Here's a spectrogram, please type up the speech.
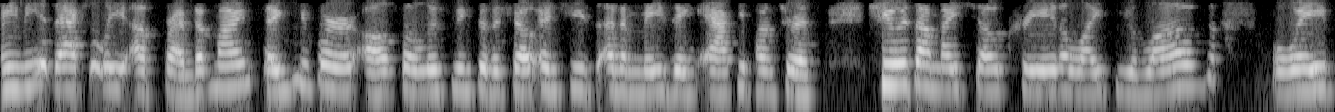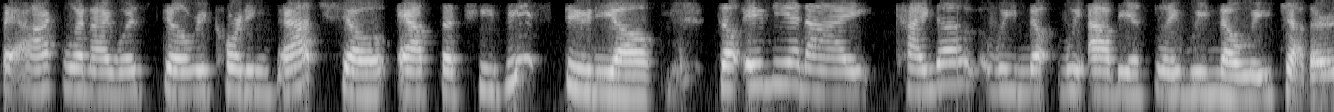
Amy is actually a friend of mine. Thank you for also listening to the show. And she's an amazing acupuncturist. She was on my show, Create a Life You Love, way back when I was still recording that show at the TV studio. So Amy and I kind of we know we obviously we know each other.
